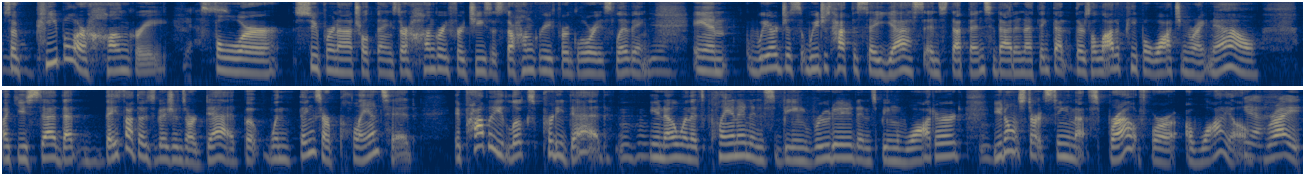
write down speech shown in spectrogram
so people are hungry Yes. for supernatural things. They're hungry for Jesus. They're hungry for glorious living. And we are just we just have to say yes and step into that. And I think that there's a lot of people watching right now, like you said, that they thought those visions are dead, but when things are planted, it probably looks pretty dead. Mm-hmm. You know, when it's planted and it's being rooted and it's being watered, mm-hmm. you don't start seeing that sprout for a while. Yeah. right,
